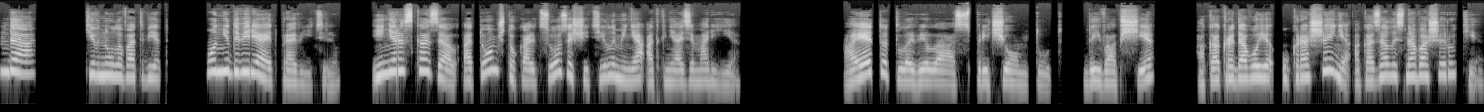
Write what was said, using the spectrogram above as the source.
Да, кивнула в ответ. Он не доверяет правителю и не рассказал о том, что кольцо защитило меня от князя Марье. А этот ловелас при чем тут? Да и вообще, а как родовое украшение оказалось на вашей руке?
